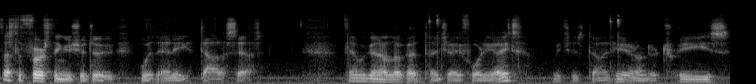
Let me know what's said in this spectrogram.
That's the first thing you should do with any data set. Then we're going to look at J48, which is down here under trees.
